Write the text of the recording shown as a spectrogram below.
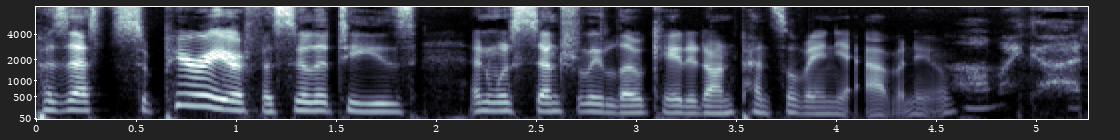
possessed superior facilities, and was centrally located on Pennsylvania Avenue. Oh my god.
